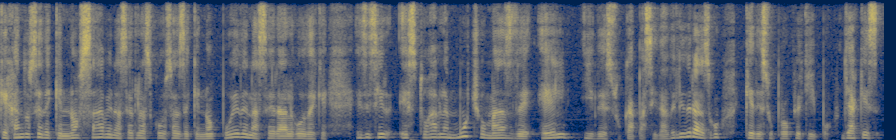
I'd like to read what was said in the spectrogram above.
quejándose de que no saben hacer las cosas de que no pueden hacer algo, de que, es decir, esto habla mucho más de él y de su capacidad de liderazgo que de su propio equipo, ya que es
